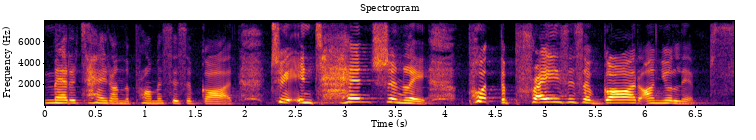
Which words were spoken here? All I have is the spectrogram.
meditate on the promises of God, to intentionally put the praises of God on your lips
